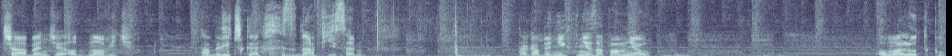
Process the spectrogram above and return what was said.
Trzeba będzie odnowić tabliczkę z napisem tak aby nikt nie zapomniał o malutku.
